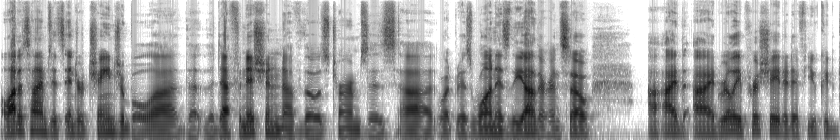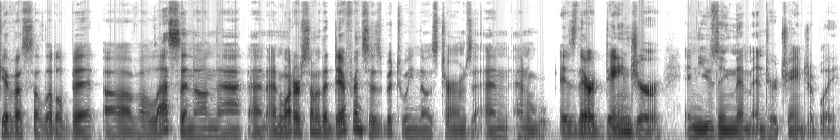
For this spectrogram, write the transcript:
a lot of times it's interchangeable. Uh, the, the definition of those terms is uh, what is one is the other. And so, I'd I'd really appreciate it if you could give us a little bit of a lesson on that, and, and what are some of the differences between those terms, and and is there danger in using them interchangeably?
